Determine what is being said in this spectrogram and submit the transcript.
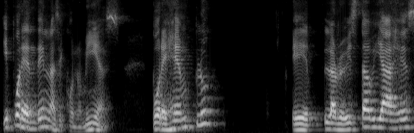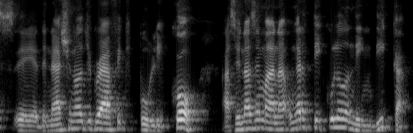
y por ende en las economías. Por ejemplo, eh, la revista Viajes eh, de National Geographic publicó hace una semana un artículo donde indica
